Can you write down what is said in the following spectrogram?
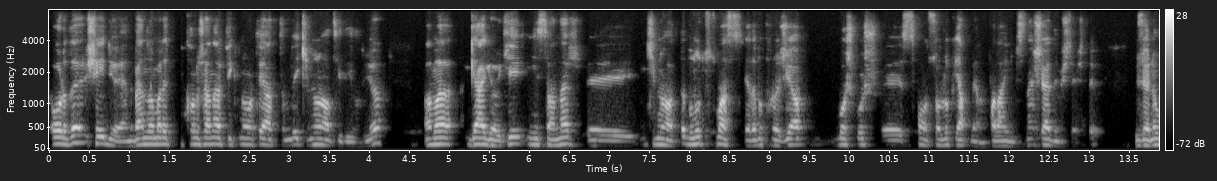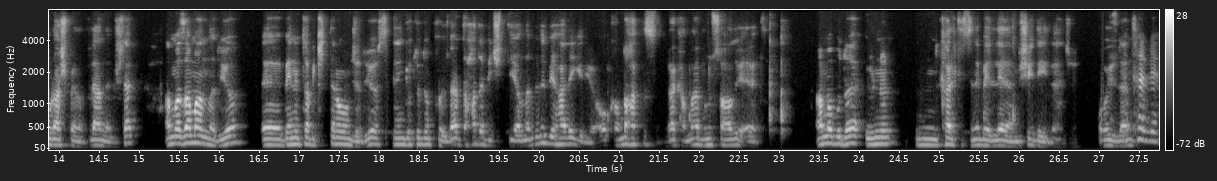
Orada şey diyor yani ben normalde konuşanlar fikrini ortaya attığımda 2016 yıl diyor. Ama gel gör ki insanlar e, 2016'da bunu tutmaz ya da bu projeye boş boş e, sponsorluk yapmayalım falan gibisinden şeyler demişler işte. Üzerine uğraşmayalım falan demişler. Ama zamanla diyor e, benim tabii kitlen olunca diyor senin götürdüğün projeler daha da bir ciddiye alınabilir bir hale geliyor. O konuda haklısın. Rakamlar bunu sağlıyor evet. Ama bu da ürünün kalitesini belli eden bir şey değil bence. O yüzden Tabii.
